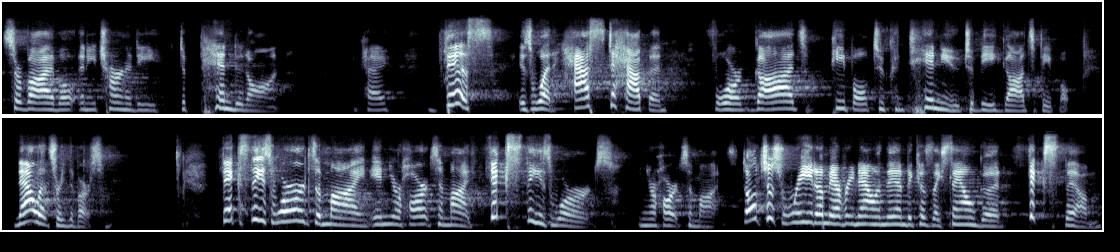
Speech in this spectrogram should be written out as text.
survival and eternity depended on. Okay? This is what has to happen for God's people to continue to be God's people. Now let's read the verse. Fix these words of mine in your hearts and minds. Fix these words in your hearts and minds. Don't just read them every now and then because they sound good. Fix them.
